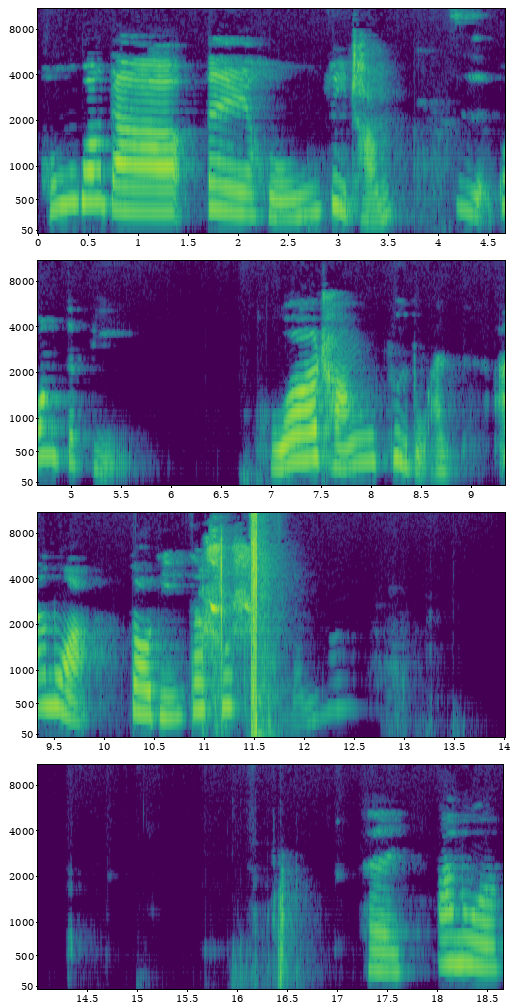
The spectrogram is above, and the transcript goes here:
红光的背红最长，紫光的比波长最短。阿诺到底在说什么呢？嘿，阿诺，你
